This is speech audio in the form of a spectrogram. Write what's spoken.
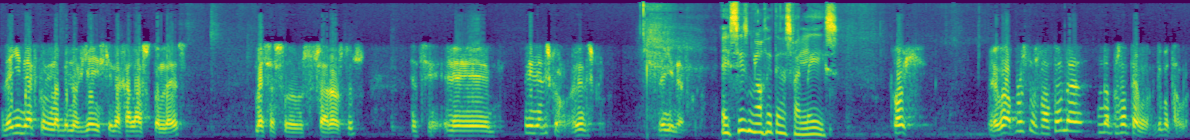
Δεν είναι εύκολο να μπαινοβγαίνεις και να χαλάσεις το λες μέσα στους αρρώστους. Ε, είναι δύσκολο. Είναι δύσκολο. Δεν είναι εύκολο. Εσείς νιώθετε ασφαλείς; Όχι. Εγώ απλώς προσπαθώ να, να προστατεύω. Τίποτα άλλο.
